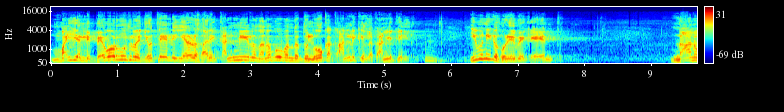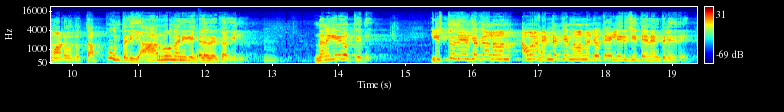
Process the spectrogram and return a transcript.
ಮೈಯಲ್ಲಿ ಬೆವರುವುದರ ಜೊತೆಯಲ್ಲಿ ಎರಡು ಹನಿ ಕಣ್ಣೀರು ನನಗೂ ಬಂದದ್ದು ಲೋಕ ಕಾಣಲಿಕ್ಕಿಲ್ಲ ಕಾಣಲಿಕ್ಕಿಲ್ಲ. ಇವನಿಗೆ ಹೊಳಿಬೇಕೇ ಅಂತ. ನಾನು ಮಾಡುವುದು ತಪ್ಪು ಅಂತೇಳಿ ಯಾರೂ ನನಗೆ ಹೇಳಬೇಕಾಗಿಲ್ಲ. ನನಗೇ ಗೊತ್ತಿದೆ. ಇಷ್ಟು ದೀರ್ಘಕಾಲ ನನ್ನ ಅವನ ಹೆಂಡತಿಯನ್ನು ನನ್ನ ಜೊತೆಯಲ್ಲಿ ಇರಿಸಿದ್ದೇನೆ ಅಂತ ಹೇಳಿದರೆ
